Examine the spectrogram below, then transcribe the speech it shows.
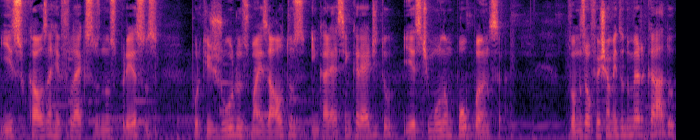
e isso causa reflexos nos preços, porque juros mais altos encarecem crédito e estimulam poupança. Vamos ao fechamento do mercado.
